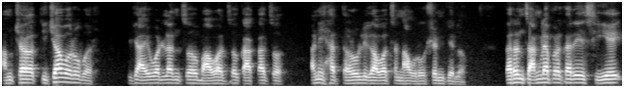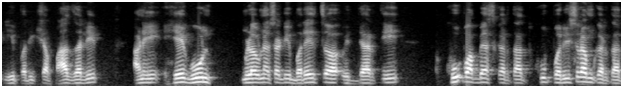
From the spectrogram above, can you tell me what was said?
आमच्या तिच्याबरोबर तिच्या आईवडिलांचं भावाचं काकाचं आणि ह्या तळोली गावाचं नाव रोशन केलं. कारण चांगल्या प्रकारे सी ए ही परीक्षा पास झाली आणि हे गुण मिळवण्यासाठी बरेच विद्यार्थी खूप अभ्यास करतात खूप परिश्रम करतात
